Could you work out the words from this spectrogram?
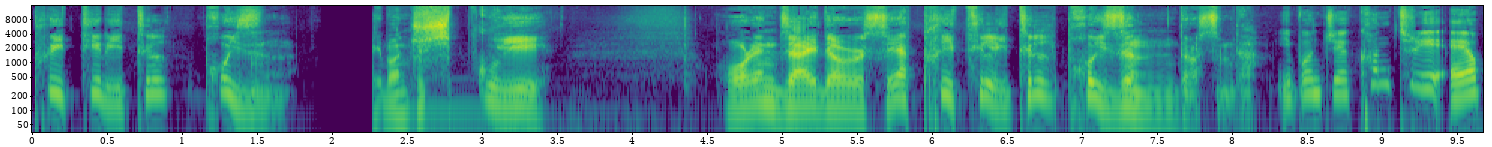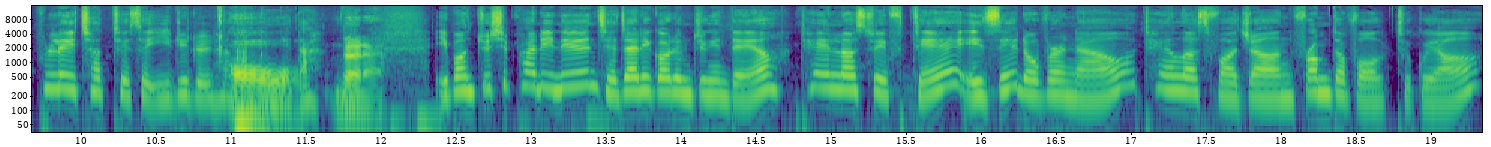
Pretty Little Poison 이번 주 19위 워렌 자이더스의 Pretty Little Poison 들었습니다. 이번 주에 컨트리 Airplay 차트에서 1위를 한 오, 곡입니다. 네네. 이번 주 18위는 제자리 걸음 중인데요. 테일러 스위프트의 Is It Over Now? Taylor's Version From the Vault고요.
